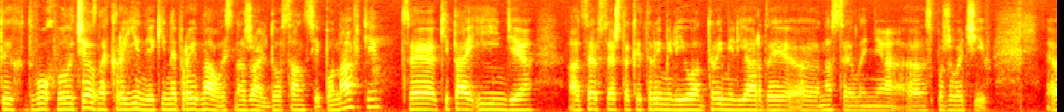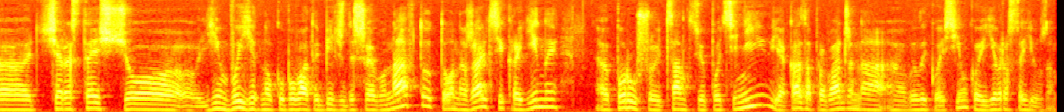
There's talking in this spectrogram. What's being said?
тих двох величезних країн, які не приєднались, на жаль, до санкцій по нафті, це Китай і Індія, а це все ж таки 3, мільйон, 3 мільярди е, населення споживачів. Е, Через те, що їм вигідно купувати більш дешеву нафту, то, на жаль, ці країни е, порушують санкцію по ціні, яка запроваджена е, Великою Сімкою Євросоюзом.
